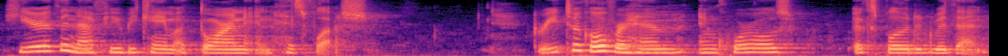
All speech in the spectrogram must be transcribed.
Here the nephew became a thorn in his flesh. Greed took over him, and quarrels exploded within.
